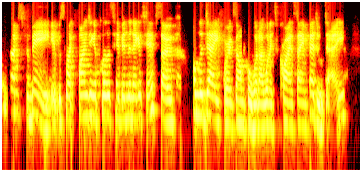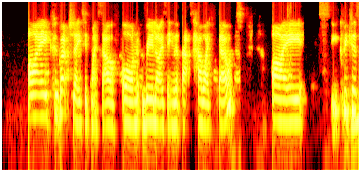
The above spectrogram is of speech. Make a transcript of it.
sometimes for me, it was like finding a positive in the negative. So on the day, for example, when I wanted to cry and stay in bed all day, I congratulated myself on realizing that that's how I felt. I because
